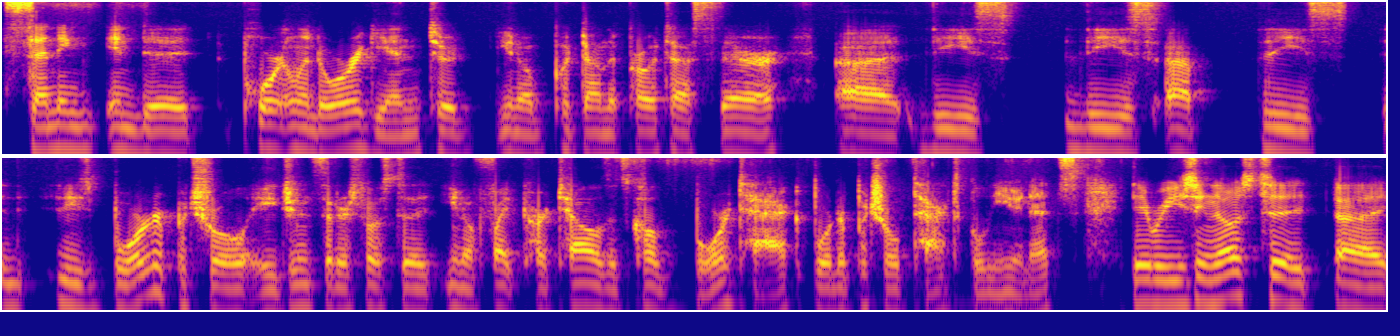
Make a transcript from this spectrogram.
sending into Portland, Oregon, to you know put down the protests there. Uh, these these uh, these these border patrol agents that are supposed to you know fight cartels it's called bortac border patrol tactical units. They were using those to uh,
